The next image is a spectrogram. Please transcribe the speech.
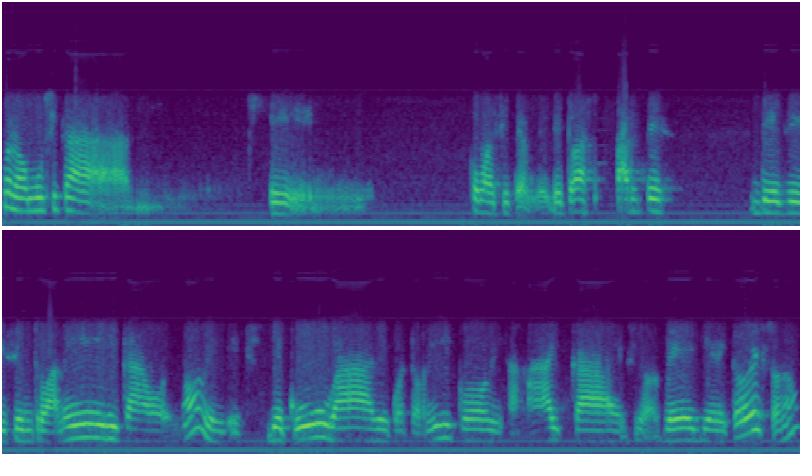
bueno, música, eh, ¿cómo decirte?, de, todas partes de, de Centroamérica, ¿no? De Cuba, de Puerto Rico, de Jamaica, de Ciudad Bella, de todo eso, ¿no?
